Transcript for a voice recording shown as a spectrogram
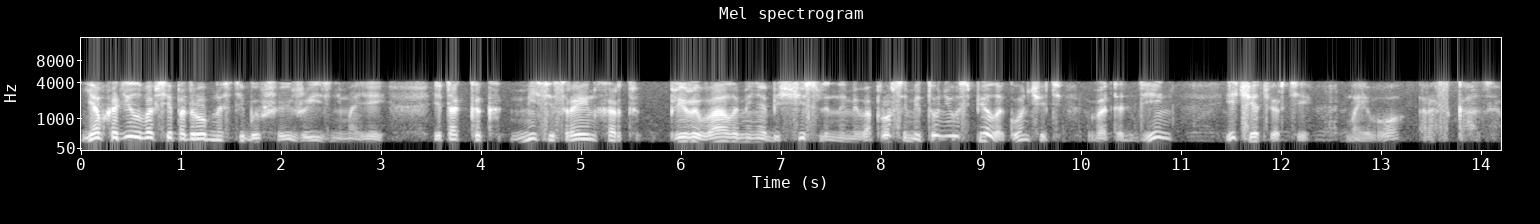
Я входил во все подробности бывшей жизни моей, и так как миссис Рейнхард прерывала меня бесчисленными вопросами, то не успела кончить в этот день и четверти моего рассказа.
